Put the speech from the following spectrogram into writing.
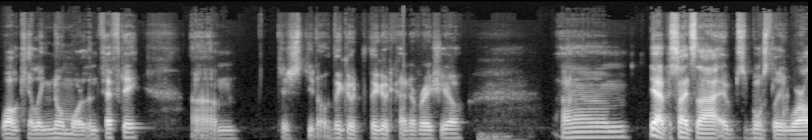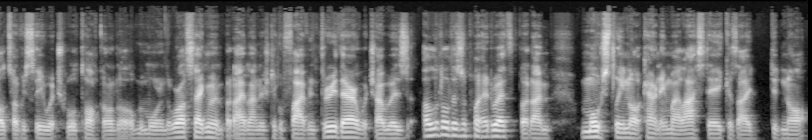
while killing no more than 50. Um, just you know the good the good kind of ratio. Um, yeah. Besides that, it was mostly worlds, obviously, which we'll talk on a little bit more in the world segment. But I managed to go five and three there, which I was a little disappointed with. But I'm mostly not counting my last day because I did not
